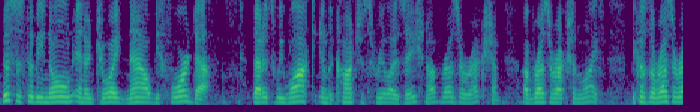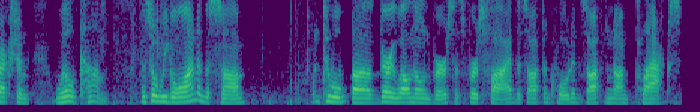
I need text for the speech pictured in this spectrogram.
this is to be known and enjoyed now before death. That is, we walk in the conscious realization of resurrection, of resurrection life, because the resurrection will come. And so we go on in the psalm to a, a very well known verse. It's verse 5 that's often quoted, it's often on plaques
